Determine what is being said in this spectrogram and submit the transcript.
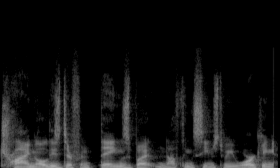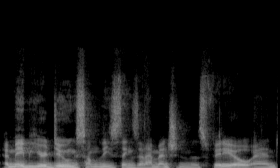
trying all these different things but nothing seems to be working and maybe you're doing some of these things that I mentioned in this video and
